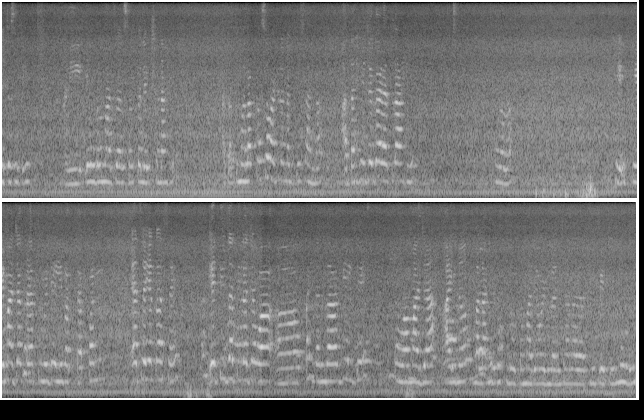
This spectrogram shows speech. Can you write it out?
याच्यासाठी. आणि एवढं माझं असं कलेक्शन आहे. आता तुम्हाला कसं वाटलं नक्की सांगा. आता हे जे गळ्यातलं आहे हे बघा. हे हे माझ्या घरात तुम्ही डेली बघता. पण याचं एक असं आहे येती जातीला जेव्हा पहिल्यांदा गेलते तेव्हा माझ्या आईनं मला हे घातलं होतं माझ्या वडिलांच्या गळ्यातली पेटी मोडून.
